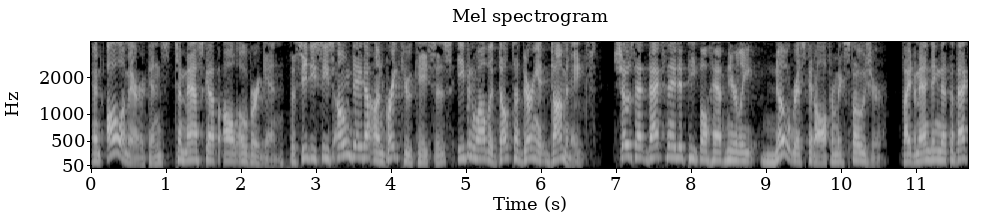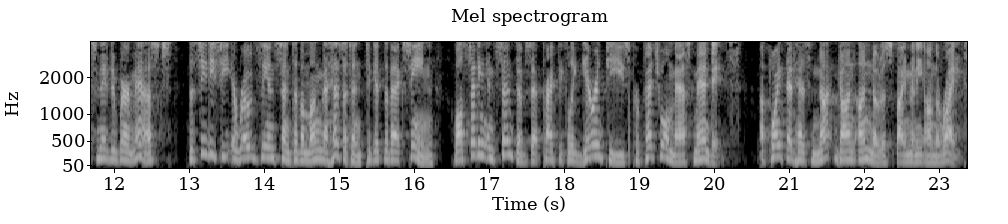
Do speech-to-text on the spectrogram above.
and all Americans to mask up all over again. The CDC's own data on breakthrough cases, even while the Delta variant dominates, shows that vaccinated people have nearly no risk at all from exposure. By demanding that the vaccinated wear masks, the CDC erodes the incentive among the hesitant to get the vaccine while setting incentives that practically guarantees perpetual mask mandates, a point that has not gone unnoticed by many on the right.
